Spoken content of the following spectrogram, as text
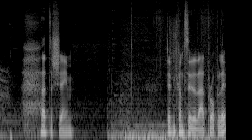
that's a shame. Didn't consider that properly.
